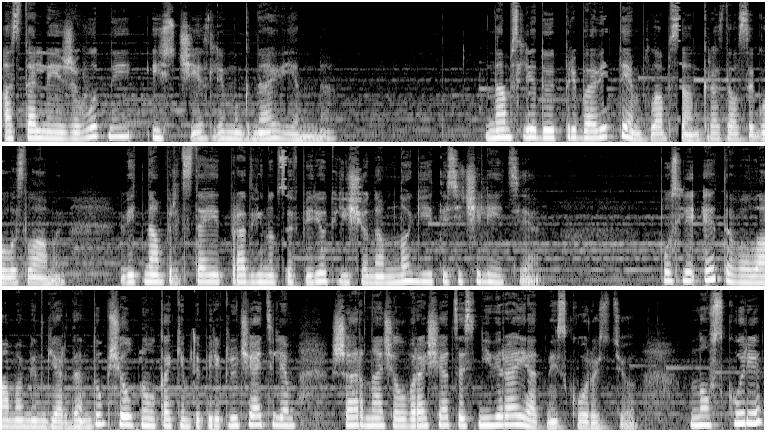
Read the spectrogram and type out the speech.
Остальные животные исчезли мгновенно. «Нам следует прибавить темп, Лапсанг», – раздался голос ламы. «Ведь нам предстоит продвинуться вперед еще на многие тысячелетия». После этого лама Мингердандуб щелкнул каким-то переключателем, шар начал вращаться с невероятной скоростью, но вскоре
